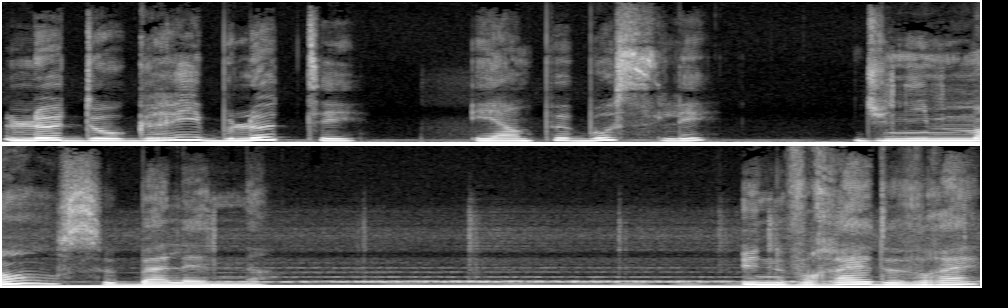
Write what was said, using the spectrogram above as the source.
le dos gris bleuté et un peu bosselé d'une immense baleine. Une vraie de vraie.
